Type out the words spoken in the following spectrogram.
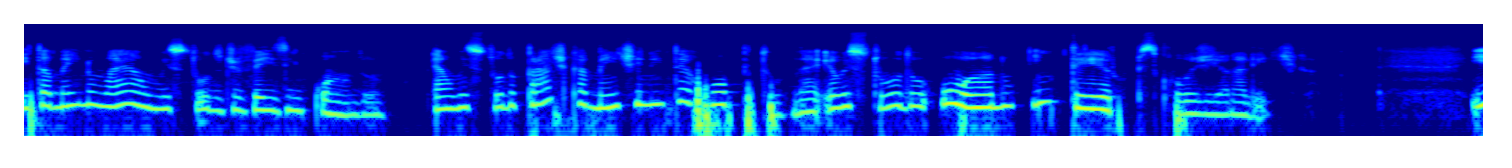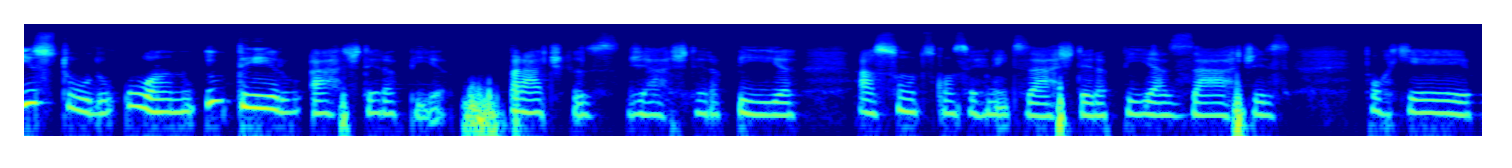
e também não é um estudo de vez em quando, é um estudo praticamente ininterrupto. Né? Eu estudo o ano inteiro psicologia analítica. E estudo o ano inteiro arte terapia, práticas de arte terapia, assuntos concernentes à arte terapia, as artes, porque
